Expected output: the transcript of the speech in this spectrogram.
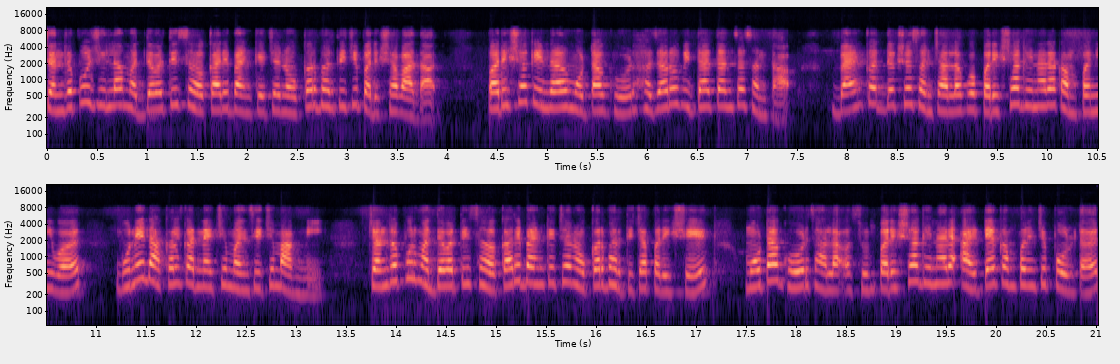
चंद्रपूर जिल्हा मध्यवर्ती सहकारी बँकेच्या नोकर भरतीची परीक्षा वादात. परीक्षा केंद्रावर मोठा घोळ हजारो विद्यार्थ्यांचा संताप. बँक अध्यक्ष संचालक व परीक्षा घेणाऱ्या कंपनीवर गुन्हे दाखल करण्याची मनसेची मागणी. चंद्रपूर मध्यवर्ती सहकारी बँकेच्या नोकर भरतीच्या परीक्षेत मोठा घोळ झाला असून परीक्षा घेणाऱ्या आय टी आय कंपनीचे पोर्टल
